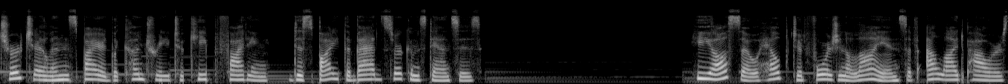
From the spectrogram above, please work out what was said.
Churchill inspired the country to keep fighting, despite the bad circumstances. He also helped to forge an alliance of Allied powers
